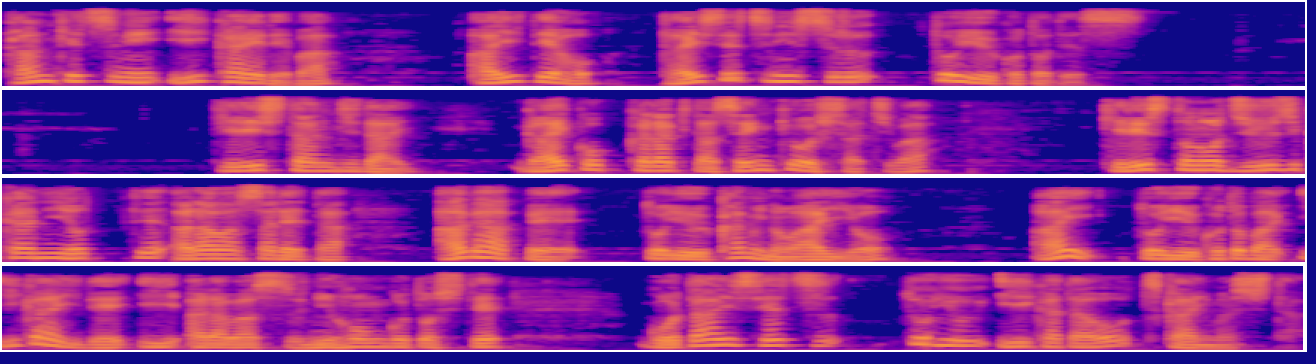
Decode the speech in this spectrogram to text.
簡潔に言い換えれば、相手を大切にするということです。キリシタン時代、外国から来た宣教師たちは、キリストの十字架によって表されたアガペという神の愛を、愛という言葉以外で言い表す日本語として、ご大切という言い方を使いました。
